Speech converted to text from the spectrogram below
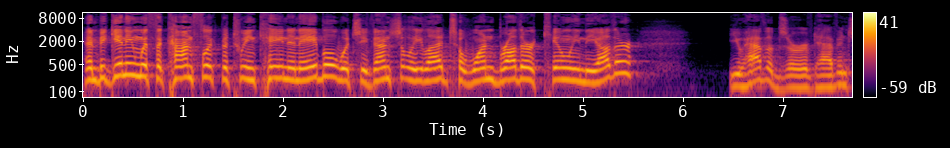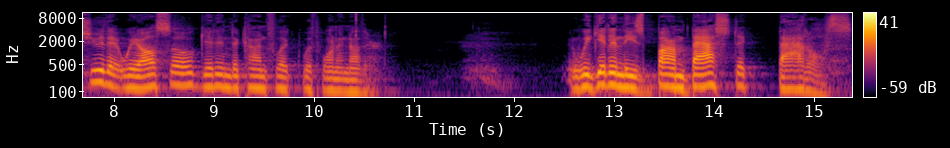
And beginning with the conflict between Cain and Abel, which eventually led to one brother killing the other, you have observed, haven't you, that we also get into conflict with one another. We get in these bombastic battles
